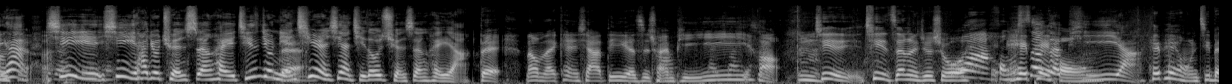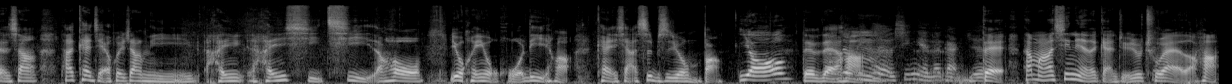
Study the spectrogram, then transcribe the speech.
你看心怡，心怡他就全身黑，其实就年轻人现在其实都是全身黑呀。对，那我们来看一下，第一个是穿皮衣，哈，嗯，其实其实真的就是说，哇，红色的皮衣呀，黑配红，基本上它看起来会让你很很喜气，然后又很有活力，哈，看一下是不是就很棒？有，对不对？哈，立刻有新年的感觉。对，他马上新年的感觉就出来了，哈。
